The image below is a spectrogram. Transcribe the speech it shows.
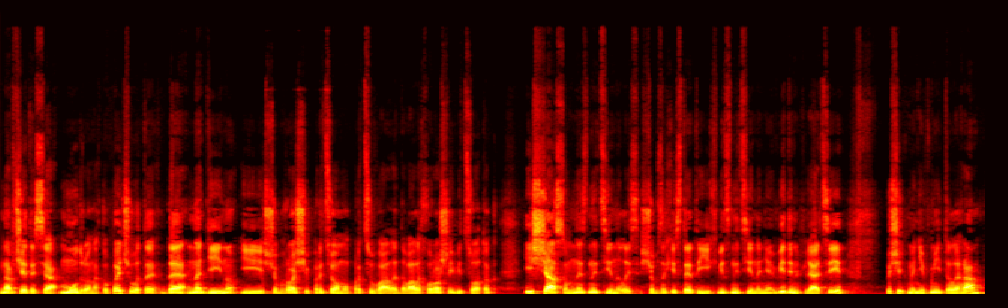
навчитися мудро накопичувати, де надійно і щоб гроші при цьому працювали, давали хороший відсоток, і з часом не знецінились, щоб захистити їх від знецінення, від інфляції, пишіть мені в мій телеграм,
